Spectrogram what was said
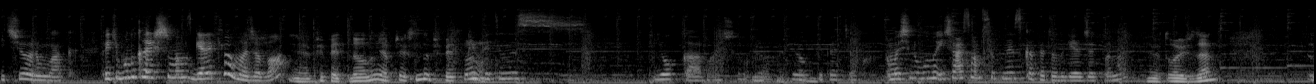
İçiyorum bak. Peki bunu karıştırmamız gerekiyor mu acaba? Ee, pipetle onu yapacaksın da pipet var mı? Pipetimiz yok galiba şu anda. Yok pipet yok. Ama şimdi bunu içersem sırf Nescafe tadı gelecek bana. Evet o yüzden e,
